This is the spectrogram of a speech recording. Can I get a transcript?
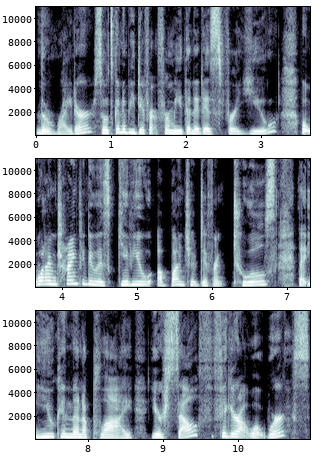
the writer. So it's going to be different for me than it is for you. But what I'm trying to do is give you a bunch of different tools that you can then apply yourself, figure out what works,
